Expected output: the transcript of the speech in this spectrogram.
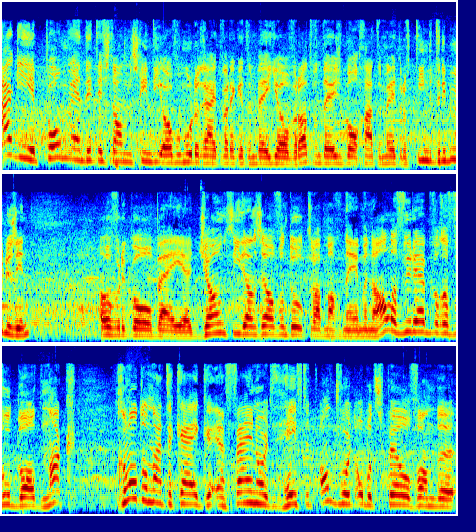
Agie Pong. En dit is dan misschien die overmoedigheid waar ik het een beetje over had. Want deze bal gaat een meter of tien de tribunes in over de goal bij eh, Jones. Die dan zelf een doeltrap mag nemen. Een half uur hebben we gevoetbald. Nak genot om naar te kijken. En Feyenoord heeft het antwoord op het spel van de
